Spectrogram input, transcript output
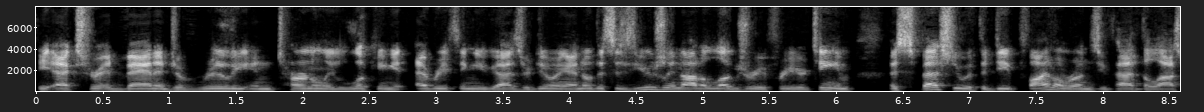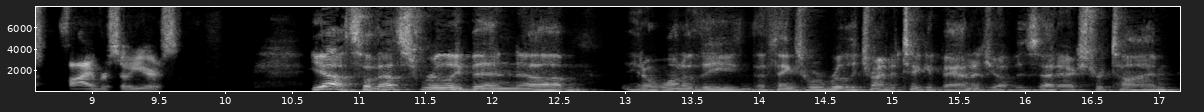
the extra advantage of really internally looking at everything you guys are doing? I know this is usually not a luxury for your team, especially with the deep final runs you've had the last five or so years. Yeah, so that's really been um, you know one of the the things we're really trying to take advantage of is that extra time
